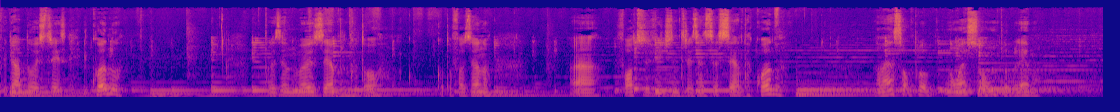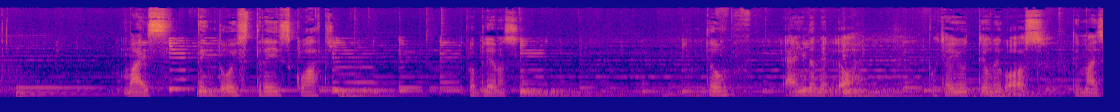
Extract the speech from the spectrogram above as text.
pegar dois, três. E quando, exemplo, no meu exemplo que eu tô, que eu tô fazendo é, fotos e vídeos em 360, quando não é só um, não é só um problema mas tem dois, três, quatro problemas. Então é ainda melhor, porque aí o teu negócio tem, mais,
